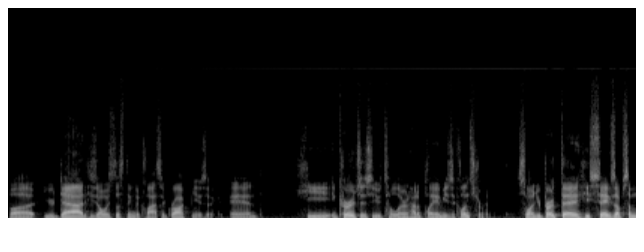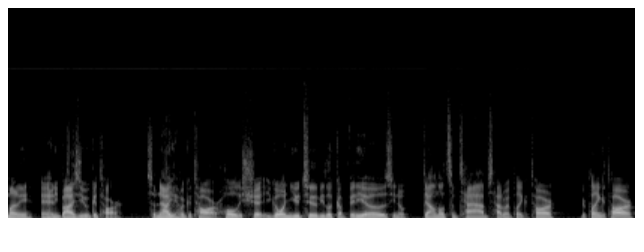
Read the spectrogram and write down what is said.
but your dad, he's always listening to classic rock music and he encourages you to learn how to play a musical instrument. So on your birthday, he saves up some money and he buys you a guitar. So now you have a guitar. Holy shit. You go on YouTube, you look up videos, you know, download some tabs. How do I play guitar? You're playing guitar,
